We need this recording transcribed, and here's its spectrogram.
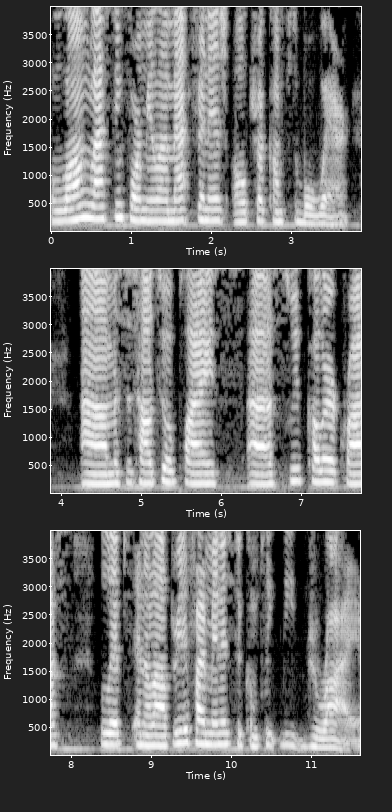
long lasting formula, matte finish, ultra comfortable wear. Um, this is how to apply uh, sweep color across lips and allow three to five minutes to completely dry.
